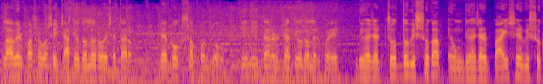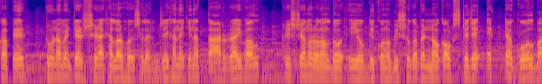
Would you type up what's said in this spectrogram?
ক্লাবের পাশাপাশি জাতীয় দলও রয়েছে তার ব্যাপক সাফল্য। তিনি তার জাতীয় দলের হয়ে দুই বিশ্বকাপ এবং দুই হাজার বাইশের বিশ্বকাপের টুর্নামেন্টের সেরা খেলোয়াড় হয়েছিলেন, যেখানে কিনা তার রাইভাল ক্রিশ্চিয়ানো রোনালদো এই অবধি কোনো বিশ্বকাপের নকআউট স্টেজে একটা গোল বা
